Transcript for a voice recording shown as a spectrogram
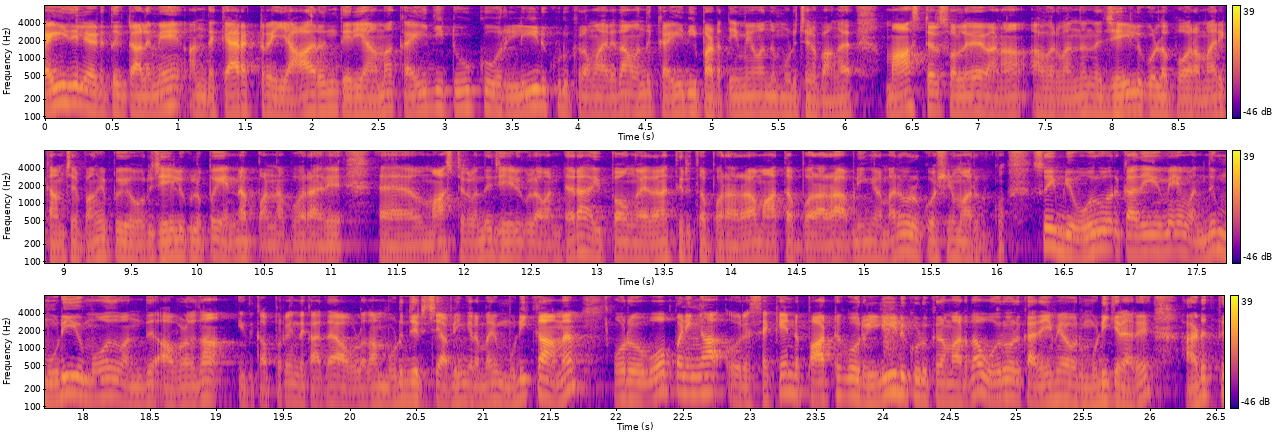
கைதியில் எடுத்துக்கிட்டாலுமே அந்த கேரக்டர் யாருன்னு தெரியாமல் கைதி டூக்கு ஒரு லீடு கொடுக்குற மாதிரி தான் வந்து கைதி படத்தையுமே வந்து முடிச்சிருப்பாங்க. மாஸ்டர் சொல்லவே வேணாம். அவர் வந்து அந்த ஜெயிலுக்குள்ளே போகிற மாதிரி காமிச்சிருப்பாங்க. இப்போ ஒரு ஜெயிலுக்குள்ளே போய் என்ன பண்ண போகிறாரு மாஸ்டர் வந்து ஜெயிலுக்குள்ளே வந்துட்டாரா? இப்போ அவங்க எதனா திருத்த போகிறாரா மாற்ற போகிறாரா அப்படிங்கிற மாதிரி ஒரு கொஷின் மார்க் இருக்கும். ஸோ இப்படி ஒரு ஒரு கதையுமே வந்து முடியும் போது வந்து அவ்வளோதான் இதுக்கப்புறம் இந்த கதை அவ்வளோதான் முடிஞ்சிருச்சு அப்படிங்கிற மாதிரி முடிக்காமல் ஒரு ஓப்பனிங்காக ஒரு செகண்ட் பார்ட்டுக்கு ஒரு லீடு கொடுக்குற மாதிரி தான் ஒரு ஒரு கதையுமே அவர் முடிக்கிறாரு. அடுத்து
